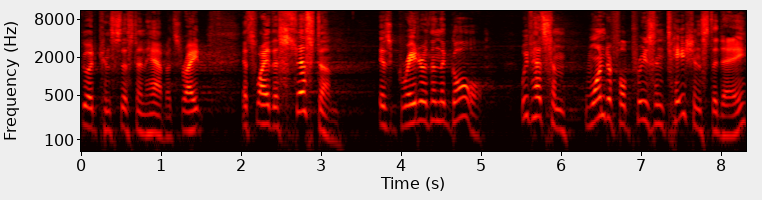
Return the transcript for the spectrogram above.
good, consistent habits, right? It's why the system is greater than the goal. We've had some wonderful presentations today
